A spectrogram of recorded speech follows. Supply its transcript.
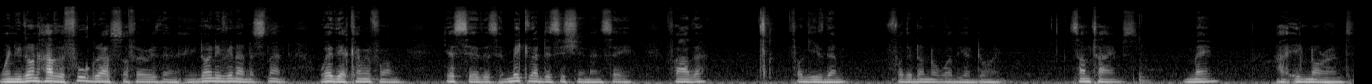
when you don't have a full grasp of everything you don't even understand where they're coming from, just say this and make that decision and say, Father, forgive them, for they don't know what they are doing. Sometimes men are ignorant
